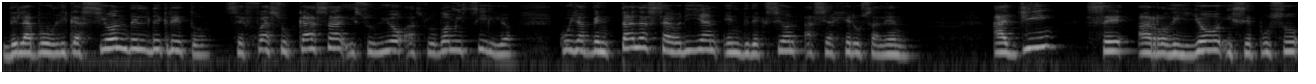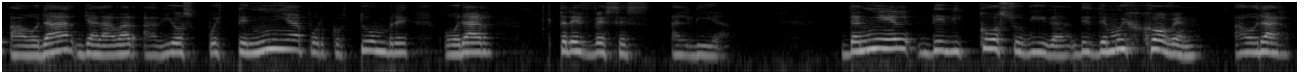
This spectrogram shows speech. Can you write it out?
de la publicación del decreto, se fue a su casa y subió a su domicilio cuyas ventanas se abrían en dirección hacia Jerusalén. Allí se arrodilló y se puso a orar y alabar a Dios, pues tenía por costumbre orar tres veces al día. Daniel dedicó su vida desde muy joven a orar.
